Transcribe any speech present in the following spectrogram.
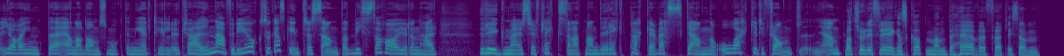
jag var inte en av dem som åkte ner till Ukraina. För det är ju också ganska intressant att vissa har ju den här ryggmärgsreflexen att man direkt packar väskan och åker till frontlinjen. Vad tror du det är för egenskaper man behöver för att liksom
